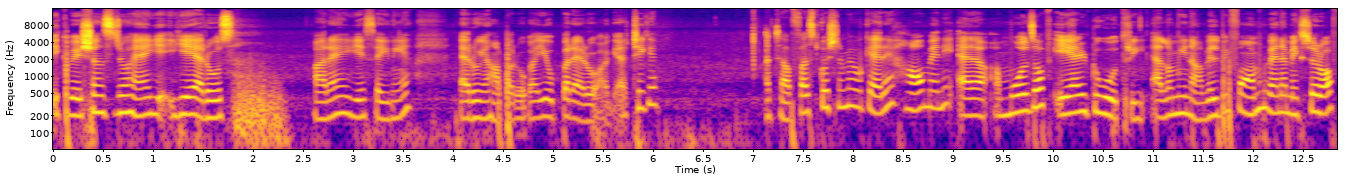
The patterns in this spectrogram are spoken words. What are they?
इक्वेशंस जो हैं, ये ये एरोज़ आ रहे हैं, ये सही नहीं है। एरो यहाँ पर होगा, ये ऊपर एरो आ गया, ठीक है? अच्छा फ़र्स्ट क्वेश्चन में वो कह रहे हैं how many moles of A L two O three alumina will be formed when a mixture of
